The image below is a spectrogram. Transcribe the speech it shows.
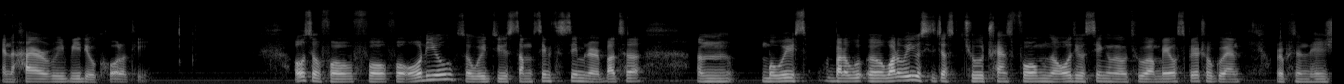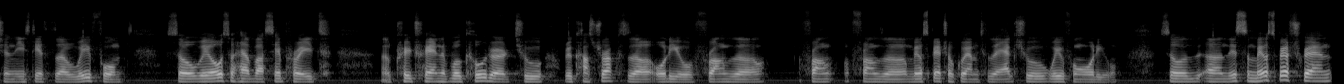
and higher video quality. Also for, for, for audio, so we do something similar, but uh, um, we, but uh, what we use is just to transform the audio signal to a Mel spectrogram representation instead of the waveform. So we also have a separate uh, pre-trained vocoder to reconstruct the audio from the from from the Mel spectrogram to the actual waveform audio. So uh, this Mel spectrogram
